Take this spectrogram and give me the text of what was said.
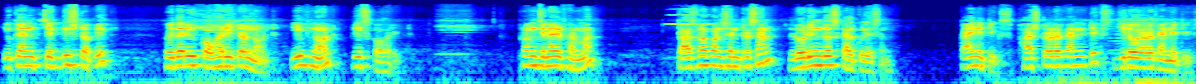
you can check this topic whether you cover it or not. If not, please cover it. From general pharma, plasma concentration, loading dose calculation, kinetics, first order kinetics, zero order kinetics,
